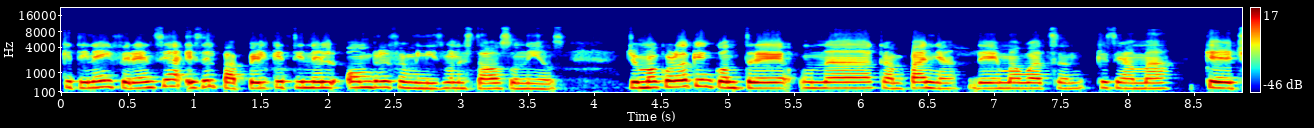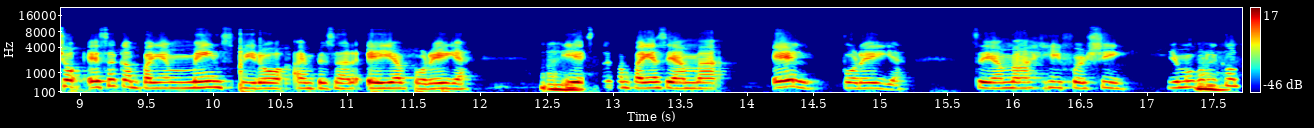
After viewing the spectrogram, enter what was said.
que tiene diferencia es el papel que tiene el hombre el feminismo en Estados Unidos. Yo me acuerdo que encontré una campaña de Emma Watson que se llama, que de hecho esa campaña me inspiró a empezar ella por ella. Y esta campaña se llama Él por ella. Se llama He for She. Yo me acuerdo que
